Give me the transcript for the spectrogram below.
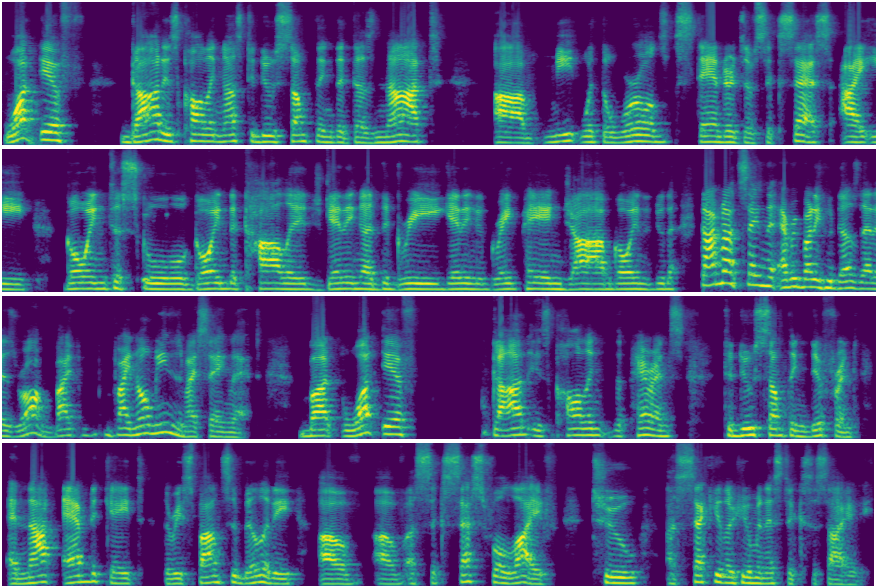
What if God is calling us to do something that does not um, meet with the world's standards of success, i.e., going to school, going to college, getting a degree, getting a great paying job, going to do that. Now, I'm not saying that everybody who does that is wrong. By by no means am I saying that. But what if God is calling the parents to do something different and not abdicate the responsibility of, of a successful life to a secular humanistic society?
